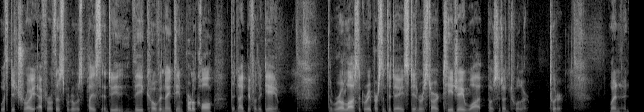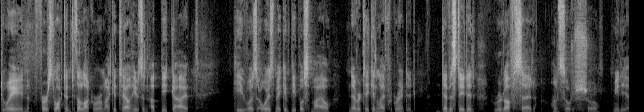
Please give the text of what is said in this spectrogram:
with Detroit after Roethlisberger was placed into the COVID 19 protocol the night before the game. The world lost a great person today, Steelers star TJ Watt posted on Twitter. Twitter. When Dwayne first walked into the locker room, I could tell he was an upbeat guy. He was always making people smile, never taking life for granted. Devastated, Rudolph said on social media.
